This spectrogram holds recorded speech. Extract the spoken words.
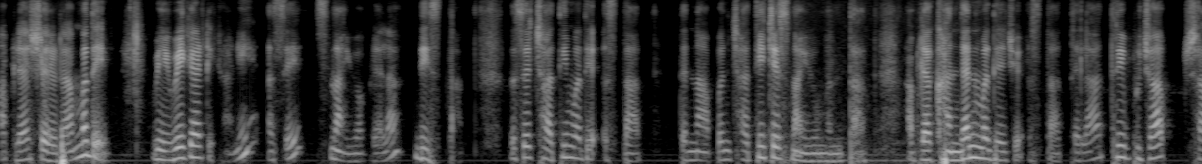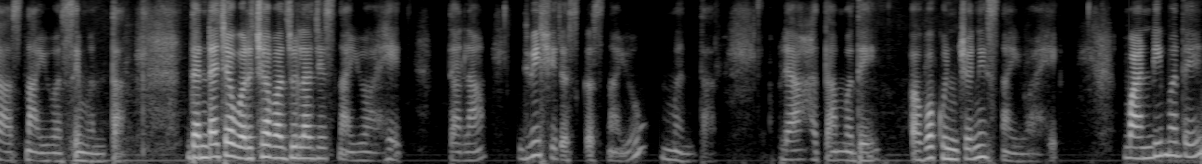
आपल्या शरीरामध्ये वेगवेगळ्या ठिकाणी असे स्नायू आपल्याला दिसतात. जसे छातीमध्ये असतात त्यांना आपण छातीचे स्नायू म्हणतात. आपल्या खांद्यांमध्ये जे असतात त्याला त्रिभुजा स्नायू असे म्हणतात. दंडाच्या वरच्या बाजूला जे स्नायू आहेत त्याला द्विशिरस्क स्नायू म्हणतात. आपल्या हातामध्ये अवकुंचनी स्नायू आहे. मांडीमध्ये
